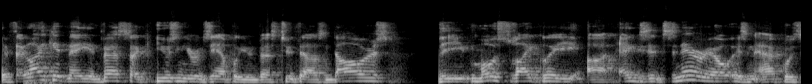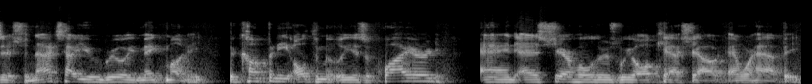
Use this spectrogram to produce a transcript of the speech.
If they like it and they invest, like using your example, you invest $2,000, the most likely uh, exit scenario is an acquisition. That's how you really make money. The company ultimately is acquired, and as shareholders, we all cash out and we're happy.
